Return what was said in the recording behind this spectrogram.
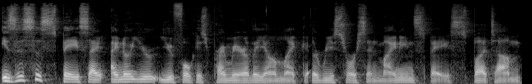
Is this a space? I, I know you you focus primarily on like the resource and mining space, but um,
